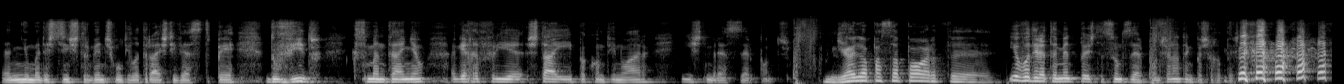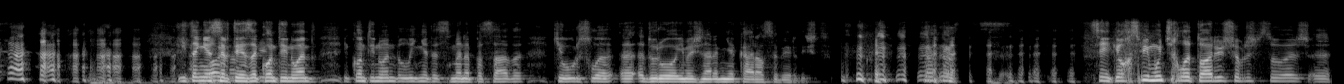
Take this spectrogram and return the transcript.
eh, nenhuma destes instrumentos multilaterais estivesse de pé. Duvido que se mantenham. A Guerra Fria está aí para continuar e isto merece zero pontos. E olha o passaporte! Eu vou diretamente para este assunto zero pontos. Eu não tenho para isto. E tenho a certeza, continuando, e continuando a linha da semana passada, que a Úrsula ah, adorou imaginar a minha cara ao saber disto. Sim, que eu recebi muitos relatórios sobre as pessoas ah,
